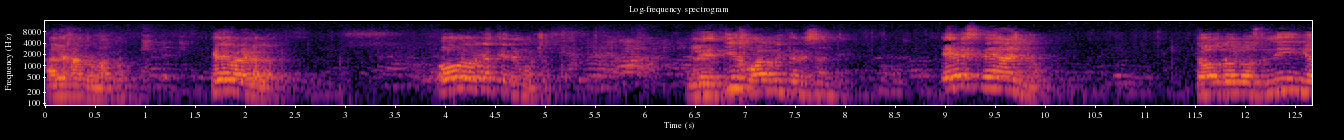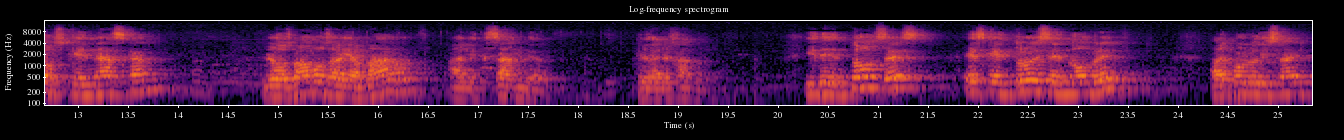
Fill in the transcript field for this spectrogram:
Alejandro Magno? ¿Qué le va a regalar? Oro ya tiene mucho. Le dijo algo interesante. Este año, todos los niños que nazcan, los vamos a llamar Alexander. que de Alejandro. Y de entonces es que entró ese nombre al pueblo de Israel.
